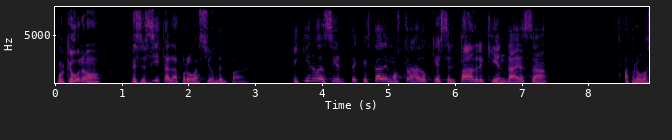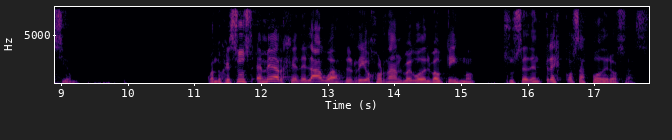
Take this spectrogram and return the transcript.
Porque uno necesita la aprobación del Padre. Y quiero decirte que está demostrado que es el Padre quien da esa aprobación. Cuando Jesús emerge del agua del río Jordán luego del bautismo, suceden tres cosas poderosas.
